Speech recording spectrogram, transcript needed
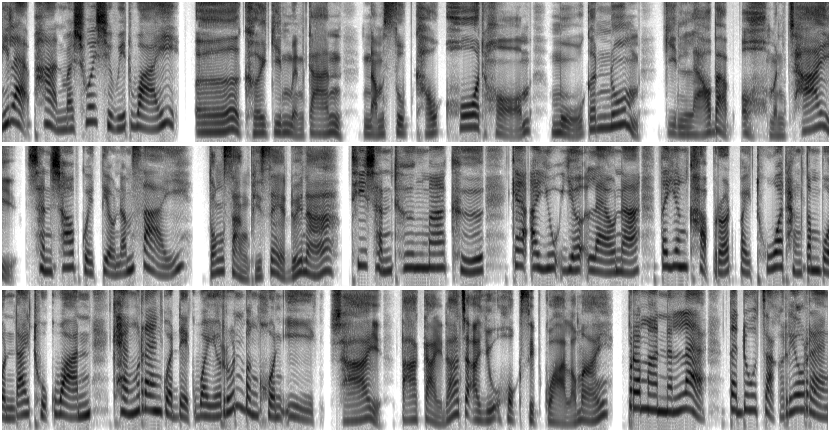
นี่แหละผ่านมาช่วยชีวิตไว้ เออ เคยกินเหมือนกัน น้ำซุปเขาโคตรหอม หมูก็นุ่ม กินแล้วแบบ โอ้ มันใช่ ฉันชอบก๋วยเตี๋ยวน้ำใส ต้องสั่งพิเศษด้วยนะ ที่ฉันทึ่งมากคือ แกอายุเยอะแล้วนะ แต่ยังขับรถไปทั่วทั้งตำบลได้ทุกวัน แข็งแรงกว่าเด็กวัยรุ่นบางคนอีก ใช่ ตาไก่น่าจะอายุ 60 กว่าแล้วไหม ประมาณนั้นแหละ แต่ดูจากเรี่ยวแรง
